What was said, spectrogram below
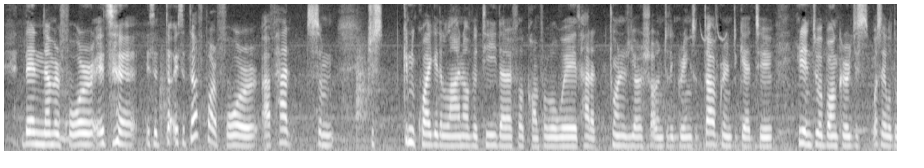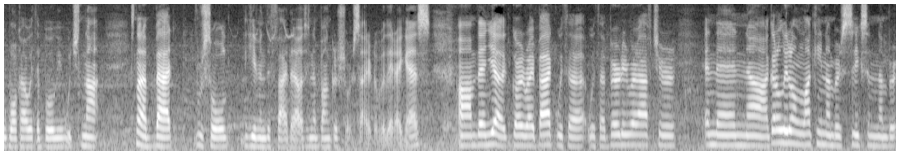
then number four, it's a it's a it's a tough par four. I've had some just couldn't quite get a line off the tee that I felt comfortable with. Had a 200 yard shot into the green, so tough green to get to. Hit into a bunker, just was able to walk out with a bogey, which is not it's not a bad result given the fact that I was in a bunker short side over there, I guess. Um, then yeah, got it right back with a with a birdie right after. And then uh, I got a little unlucky number six and number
